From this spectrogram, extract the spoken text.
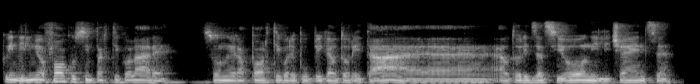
quindi il mio focus in particolare sono i rapporti con le pubbliche autorità, eh, autorizzazioni, licenze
